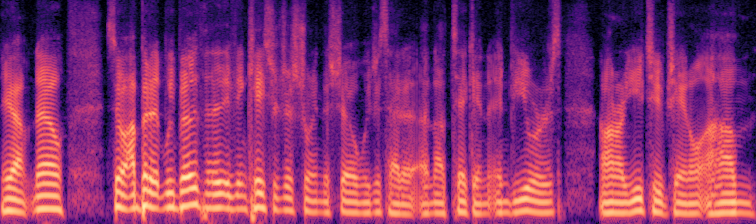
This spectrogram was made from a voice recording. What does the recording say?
Yeah, no. So, uh, but we both, in case you're just joining the show, we just had a, an uptick in, in viewers on our YouTube channel. Um,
